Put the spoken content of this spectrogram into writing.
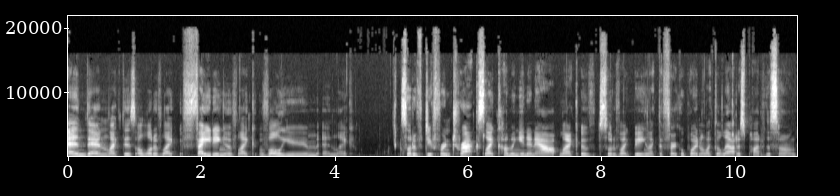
And then like there's a lot of like fading of like volume and like sort of different tracks like coming in and out like of sort of like being like the focal point or like the loudest part of the song.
